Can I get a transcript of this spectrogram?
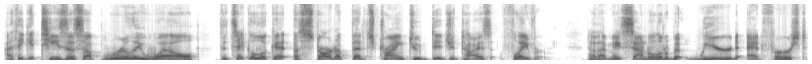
I think it tees us up really well to take a look at a startup that's trying to digitize flavor. Now, that may sound a little bit weird at first,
